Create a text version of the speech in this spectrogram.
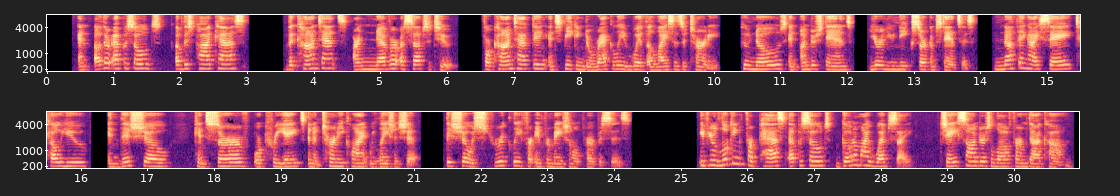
and other episodes of this podcast, the contents are never a substitute for contacting and speaking directly with a licensed attorney who knows and understands your unique circumstances. Nothing I say, tell you in this show can serve or create an attorney client relationship. This show is strictly for informational purposes. If you're looking for past episodes, go to my website, jsaunderslawfirm.com.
